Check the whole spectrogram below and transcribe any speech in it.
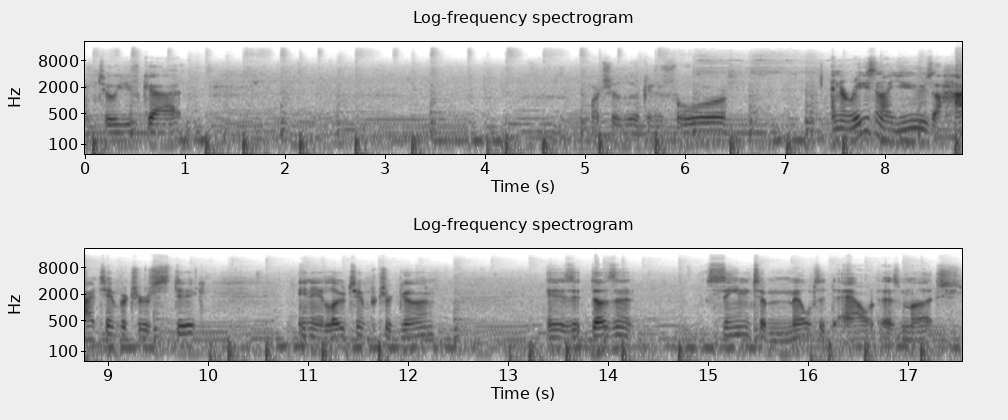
Until you've got what you're looking for. And the reason I use a high temperature stick in a low temperature gun is it doesn't seem to melt it out as much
